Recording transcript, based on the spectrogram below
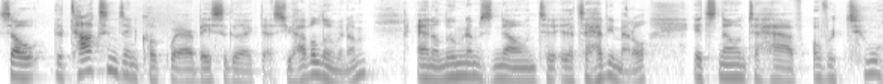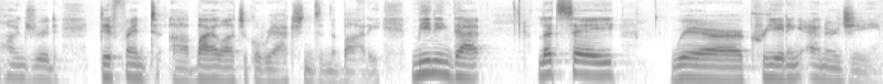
So the toxins in cookware are basically like this. You have aluminum, and aluminum's known to, that's a heavy metal, it's known to have over 200 different uh, biological reactions in the body, meaning that, let's say, we're creating energy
